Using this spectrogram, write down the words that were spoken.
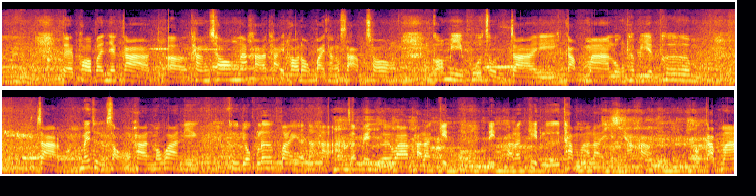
2,000 แต่พอบรรยากาศทางช่องนะคะ ถ่ายทอดออกไปทั้ง 3 ช่อง ก็มีผู้สนใจกลับมาลงทะเบียนเพิ่มจากไม่ถึง 2,000 เมื่อวานนี้คือยกเลิกไปนะคะอาจจะเป็นด้วยว่าภารกิจติดภารกิจหรือทำอะไรอย่างเงี้ยค่ะก็กลับมา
